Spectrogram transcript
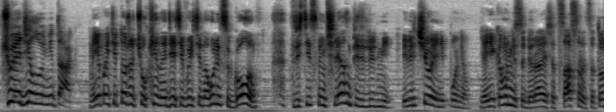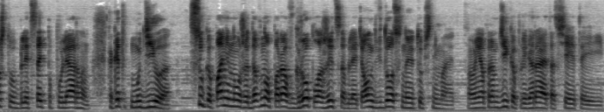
Чё я делаю не так? Мне пойти тоже чулки надеть и выйти на улицу голым? Трясти своим членом перед людьми? Или чего, я не понял? Я никому не собираюсь отсасывать за то, чтобы, блядь, стать популярным, как этот мудила. Сука, Панину уже давно пора в гроб ложиться, блядь, а он видосы на YouTube снимает. А у меня прям дико пригорает от всей этой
